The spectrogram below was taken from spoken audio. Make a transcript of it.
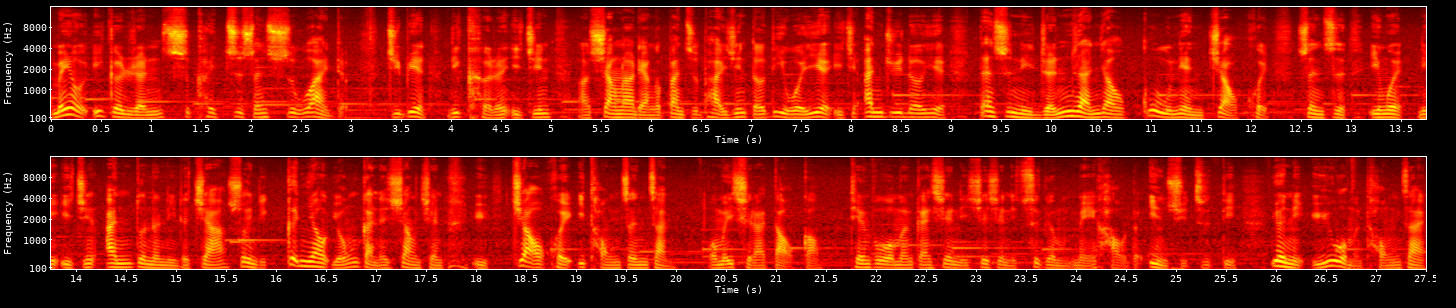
没有一个人是可以置身事外的。即便你可能已经啊，像那两个半支派已经得地为业，已经安居乐业，但是你仍然要顾念教会，甚至因为你已经安顿了你的家，所以你更要勇敢的向前，与教会一同征战。我们一起来祷告。天父，我们感谢你，谢谢你赐给我们美好的应许之地。愿你与我们同在，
